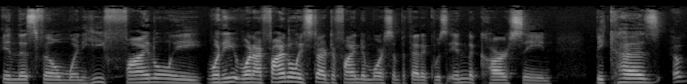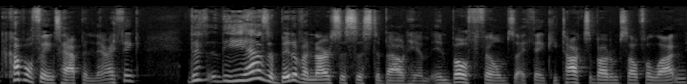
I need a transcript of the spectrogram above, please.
in this film, when he finally, when he, when I finally started to find him more sympathetic, was in the car scene, because a couple things happen there. I think this he has a bit of a narcissist about him in both films. I think he talks about himself a lot, and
